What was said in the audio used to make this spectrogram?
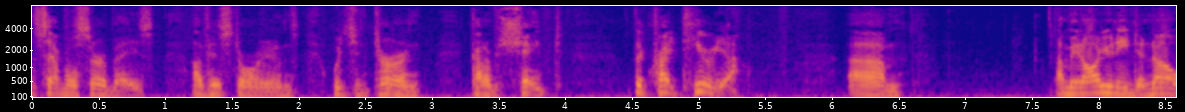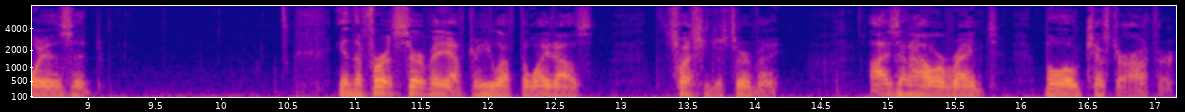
several surveys of historians, which in turn kind of shaped the criteria. Um, I mean, all you need to know is that in the first survey after he left the White House, the Schlesinger survey, Eisenhower ranked below Chester Arthur.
